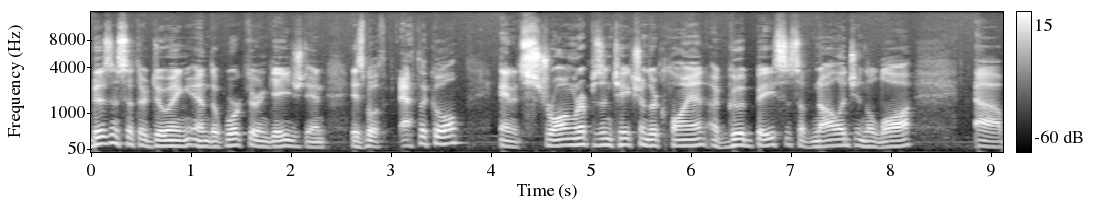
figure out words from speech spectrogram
business that they're doing and the work they're engaged in is both ethical and it's strong representation of their client, a good basis of knowledge in the law. Uh,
